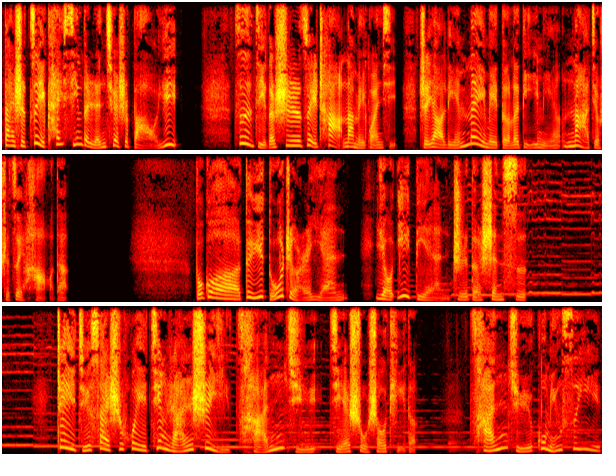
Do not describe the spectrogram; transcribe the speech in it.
但是最开心的人却是宝玉。自己的诗最差，那没关系，只要林妹妹得了第一名，那就是最好的。不过，对于读者而言，有一点值得深思：这一局赛诗会竟然是以残局结束收题的。残局顾名思义，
